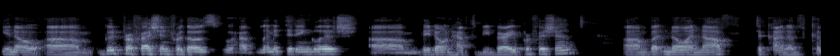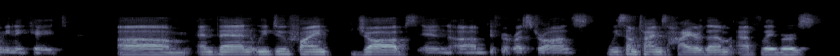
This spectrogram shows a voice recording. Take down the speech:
you know, um, good profession for those who have limited English. Um, they don't have to be very proficient, um, but know enough to kind of communicate. Um, and then we do find jobs in different restaurants. We sometimes hire them at Flavors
